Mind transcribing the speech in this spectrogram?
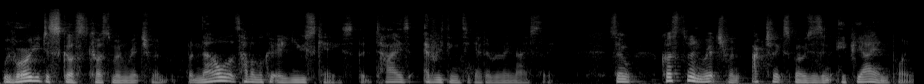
We've already discussed custom enrichment, but now let's have a look at a use case that ties everything together really nicely. So, custom enrichment actually exposes an API endpoint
